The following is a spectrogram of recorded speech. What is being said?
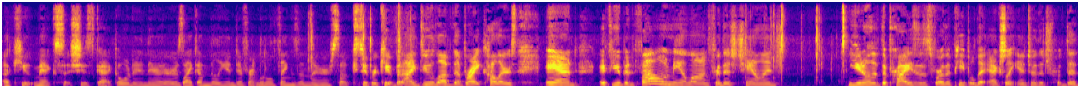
a cute mix that she's got going in there. There's like a million different little things in there. So super cute. But I do love the bright colors. And if you've been following me along for this challenge, you know that the prizes for the people that actually enter the, the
